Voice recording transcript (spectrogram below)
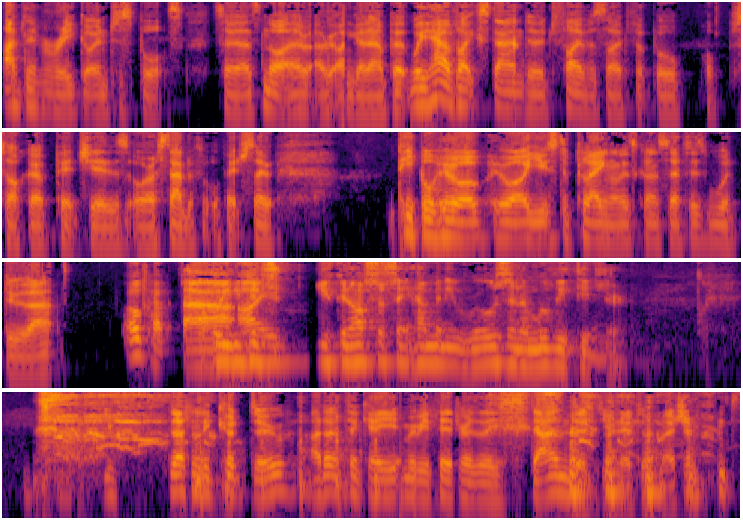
I've never really got into sports, so that's not a, a, I'm go down. But we have like standard five-a-side football or soccer pitches or a standard football pitch. So people who are who are used to playing on those kind of surfaces would do that. Okay. Or Uh, you, I you can also say how many rows in a movie theater. you certainly could do. I don't think a movie theater is a standard unit of measurement.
